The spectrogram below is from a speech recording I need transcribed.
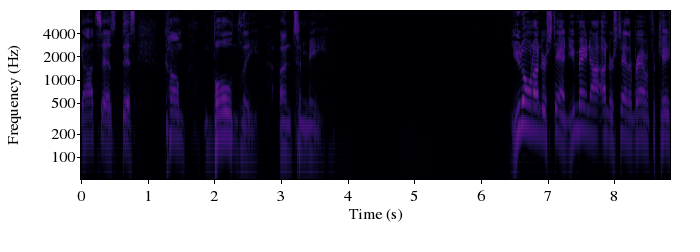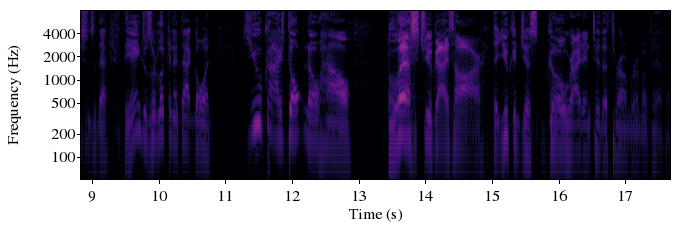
God says this, come boldly unto me. You don't understand. You may not understand the ramifications of that. The angels are looking at that going, You guys don't know how blessed you guys are that you can just go right into the throne room of heaven.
